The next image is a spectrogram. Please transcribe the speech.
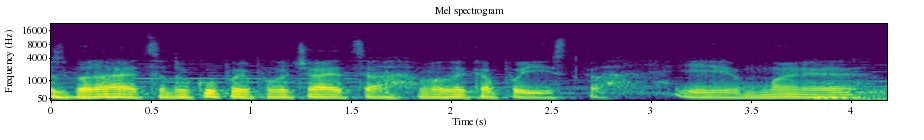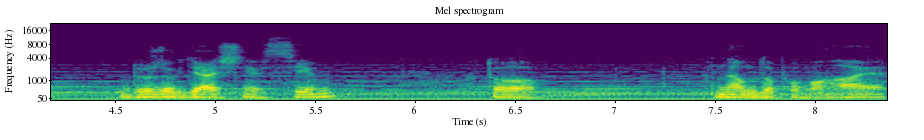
збирається докупи і виходить велика поїздка. І ми дуже вдячні всім, хто нам допомагає,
